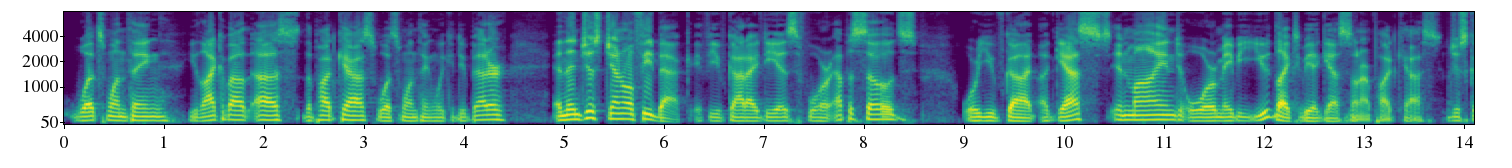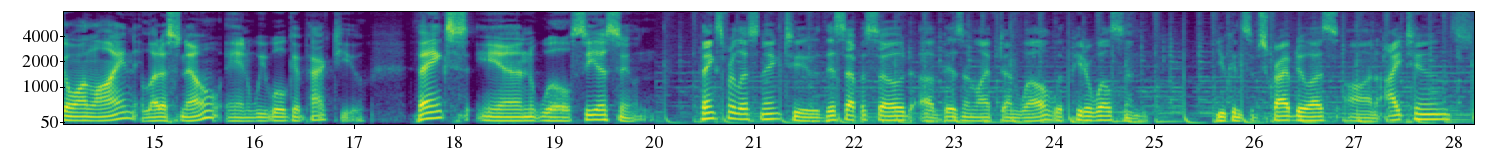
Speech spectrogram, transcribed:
what's one thing you like about us, the podcast, what's one thing we could do better, and then just general feedback. If you've got ideas for episodes, or you've got a guest in mind, or maybe you'd like to be a guest on our podcast, just go online, let us know, and we will get back to you. Thanks, and we'll see you soon. Thanks for listening to this episode of Biz and Life Done Well with Peter Wilson. You can subscribe to us on iTunes,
